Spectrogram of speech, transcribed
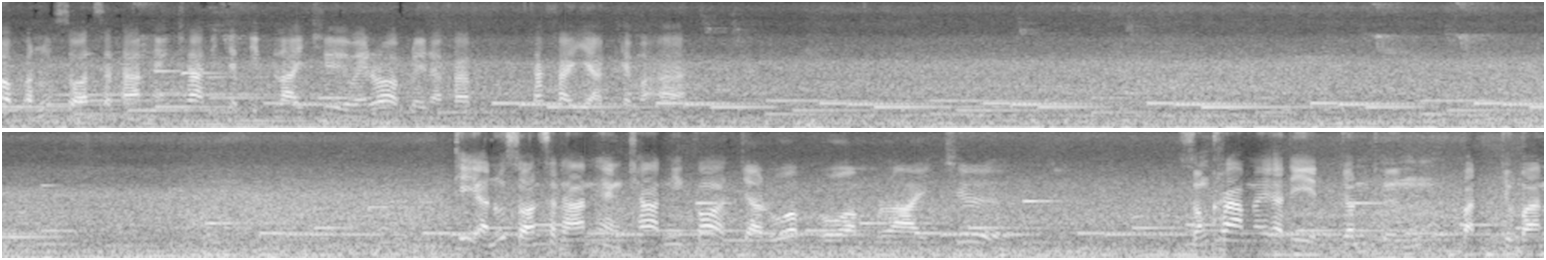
อบๆอนุสรสถานแห่งชาติที่จะติดรายชื่อไว้รอบเลยนะครับ ถ้าใครอยากจะมาอ่านที่อนุสรสถานแห่งชาตินี้ก็จะรวบรวมรายชื่อ สงครามในอดีตจนถึงปัจจุบัน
